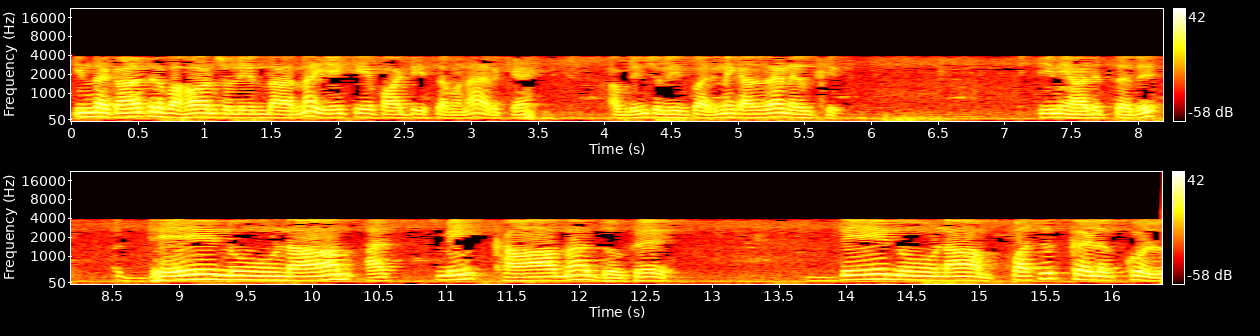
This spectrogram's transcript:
இந்த காலத்துல பகவான் சொல்லியிருந்தாருன்னா ஏகே ஃபார்ட்டி செவனா இருக்கேன் அப்படின்னு சொல்லியிருப்பார். இன்னைக்கு அதுதான் இருக்கு. இனி அடுத்தது தேனூனாம் அஸ்மி காமதுகு. தேனூனாம் பசுக்களுக்குள்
